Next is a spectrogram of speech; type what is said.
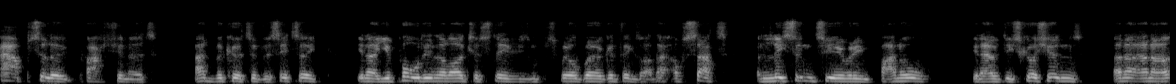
absolute passionate advocate of the city you know, you pulled in the likes of Steven Spielberg and things like that. I've sat and listened to you in panel, you know, discussions, and I, and I,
